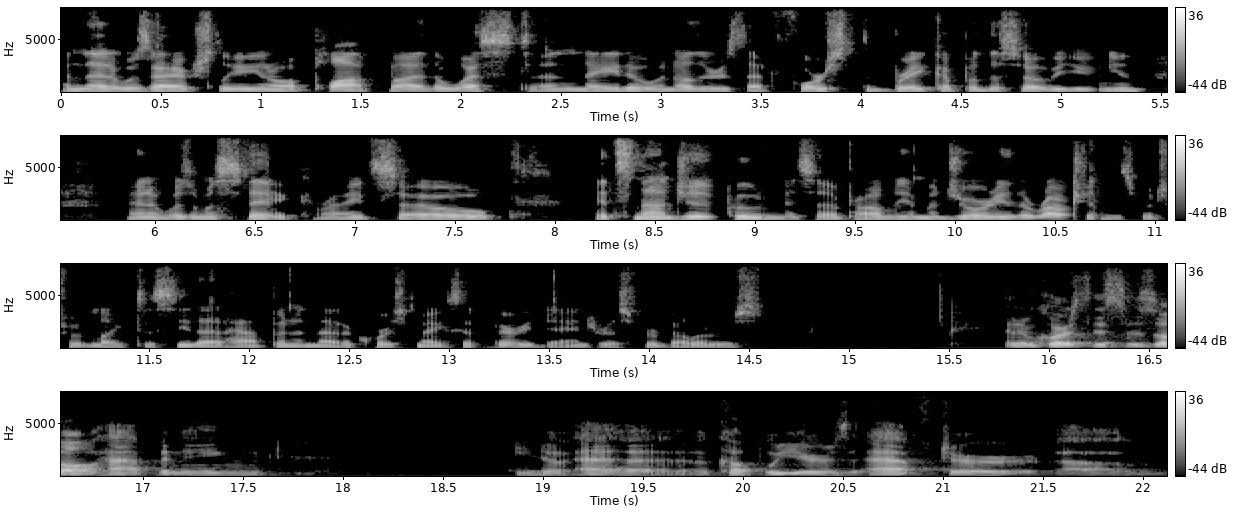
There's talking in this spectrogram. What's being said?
and that it was actually you know a plot by the West and NATO and others that forced the breakup of the Soviet Union, and it was a mistake, right? So. It's not just Putin; it's a, probably a majority of the Russians which would like to see that happen, and that, of course, makes it very dangerous for Belarus. And of course, this is all happening, you know, a, a couple years after um,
